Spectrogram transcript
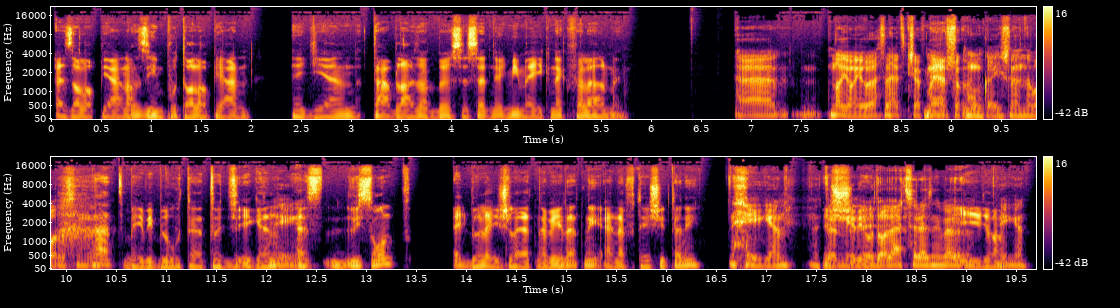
ez alapján, az input alapján egy ilyen táblázatba összeszedni, hogy mi melyiknek felel meg? Nagyon jó ötlet, csak Mert, nagyon sok munka is lenne valószínűleg. Hát Baby Blue, tehát hogy igen, igen. ez viszont egyből le is lehetne védetni, NFT-síteni. Igen, több millió dollárt szerezni belőle. Így van. Igen.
